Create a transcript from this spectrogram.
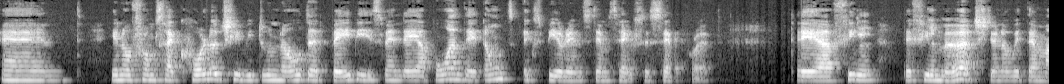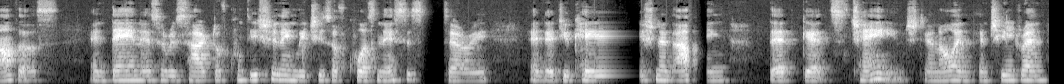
And you know from psychology we do know that babies when they are born they don't experience themselves as separate they uh, feel they feel merged, you know, with their mothers, and then as a result of conditioning, which is of course necessary, and education and upbringing, that gets changed, you know, and, and children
